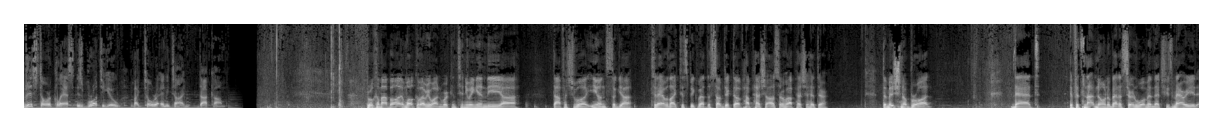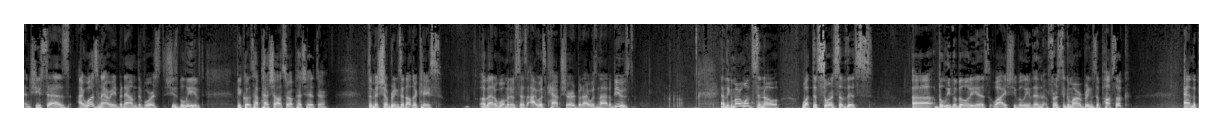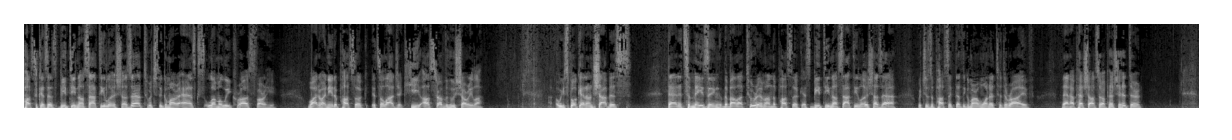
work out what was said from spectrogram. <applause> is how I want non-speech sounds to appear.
This Torah class is brought to you by TorahAnytime.com. Baruch Haba and welcome everyone. We're continuing in the uh, Daf Shvua Ion Sugya. Today I would like to speak about the subject of Hapesha Asar Hapesha Hitter. The Mishnah brought that if it's not known about a certain woman that she's married and she says, I was married but now I'm divorced, she's believed because Hapesha Asar Hapesha Hitter. The Mishnah brings another case about a woman who says, I was captured but I was not abused. And the Gemara wants to know what the source of this uh, believability is. Why is she believed? And first the Gemara brings the pasuk, and the pasuk says, "Biti nasati le'ishazet," which the Gemara asks, "Lamali kras farhi." Why do I need a pasuk? It's a logic. He asra v'hu sharila. We spoke out on Shabbos that it's amazing the Balaturim on the pasuk as biti nasati le'ishazeh, which is a pasuk that the Gemara wanted to derive that hapesha asar hapesha hitter.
